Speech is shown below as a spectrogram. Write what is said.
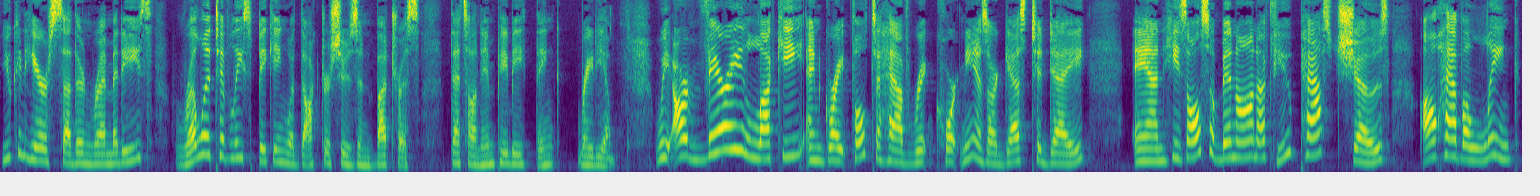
you can hear Southern Remedies, relatively speaking, with Dr. Susan Buttross. That's on MPB Think Radio. We are very lucky and grateful to have Rick Courtney as our guest today. And he's also been on a few past shows. I'll have a link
